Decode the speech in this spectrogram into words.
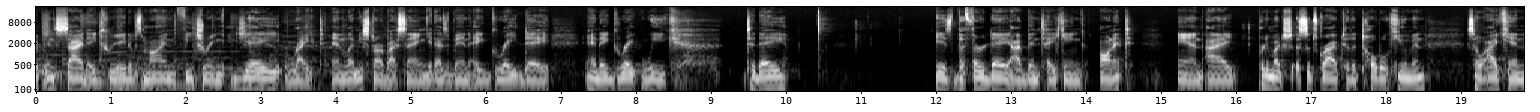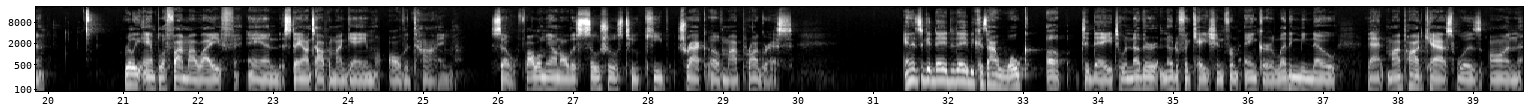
Trip inside a creative's mind featuring Jay Wright. And let me start by saying it has been a great day and a great week. Today is the third day I've been taking on it, and I pretty much subscribe to the total human so I can really amplify my life and stay on top of my game all the time. So, follow me on all the socials to keep track of my progress. And it's a good day today because I woke up today to another notification from Anchor letting me know that my podcast was on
